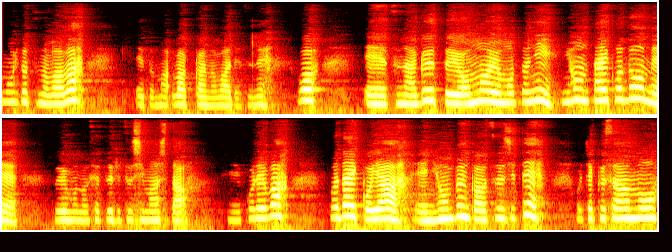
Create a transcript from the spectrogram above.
もう一つの和は、えーとま、輪っかの和ですねを、えーつなぐという思いをもとに日本太鼓同盟というものを設立しました、えーこれは和太鼓や、えー日本文化を通じてお客さんも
